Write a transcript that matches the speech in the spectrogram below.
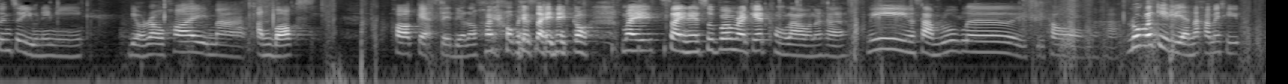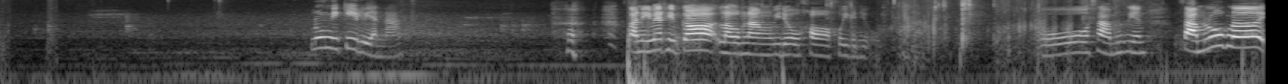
ซึ่งจะอยู่ในนี้ เดี๋ยวเราค่อยมาอันบ็อกซ์พอแกะเสร็จเดี๋ยวเราค่อยเอาไปใส่ในกล่องไม่ใส่ในซูเปอร์มาร์เก็ตของเรานะคะ นี่สามลูกเลยสีทองนะคะ ลูกละกี่เหรียญนะคะแม่ทิพย์ลูกนี้กี่เหรียญนะ ตอนนี้แม่ทิพย์ก็เรากำลังวิดีโอคอลคุยกันอยู่ โอ้สามเหรียญสามลูกเลย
